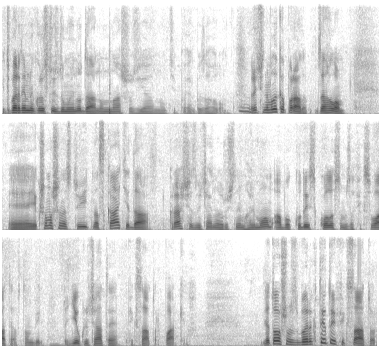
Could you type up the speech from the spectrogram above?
І тепер тим не користуюсь. Думаю, ну да, ну на що ж я, ну, типу, якби загалом. До речі, невелика порада. Загалом. Е, якщо машина стоїть на скаті, да, краще, звичайно, ручним гальмом або кудись колесом зафіксувати автомобіль. Тоді включати фіксатор, паркінг. Для того, щоб зберегти той фіксатор,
